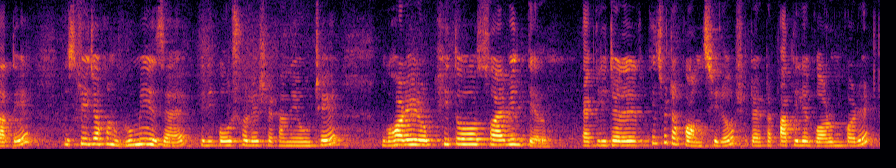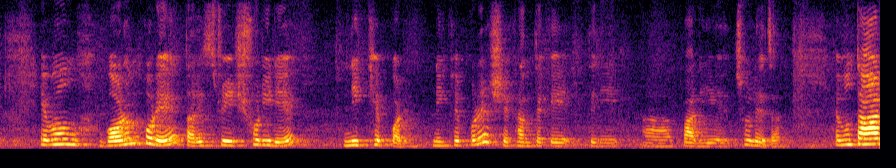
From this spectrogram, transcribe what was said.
রাতে স্ত্রী যখন ঘুমিয়ে যায়, তিনি কৌশলে সেখানে উঠে ঘরে রক্ষিত সয়াবিন তেল এক লিটারের কিছুটা কম ছিল, সেটা একটা পাতিলে গরম করে এবং গরম করে তার স্ত্রীর শরীরে নিক্ষেপ করেন। নিক্ষেপ করে সেখান থেকে তিনি পালিয়ে চলে যান। এবং তার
